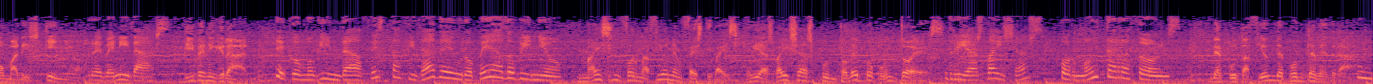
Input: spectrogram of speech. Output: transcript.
O Marisquiño. Revenidas. Vive Nigrán. E como guinda a Festa Cidade Europea do Viño. Máis información en festivaisriasbaixas.depo.es Rías Baixas, por moitas razóns. Deputación de Pontevedra. Un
